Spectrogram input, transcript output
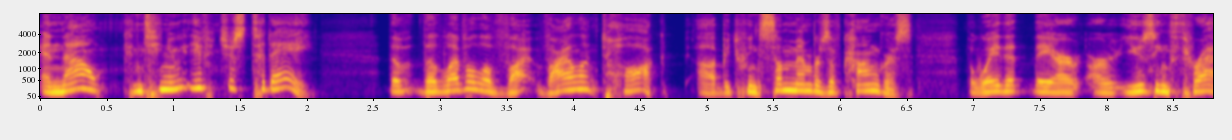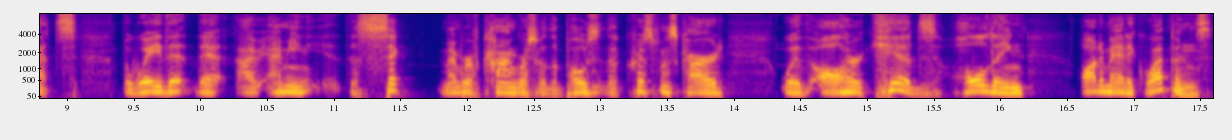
and now continue even just today, the the level of vi- violent talk uh, between some members of Congress, the way that they are are using threats, the way that that I, I mean, the sick member of Congress with the post the Christmas card with all her kids holding automatic weapons.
